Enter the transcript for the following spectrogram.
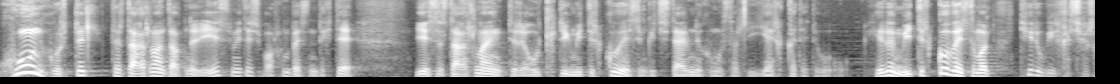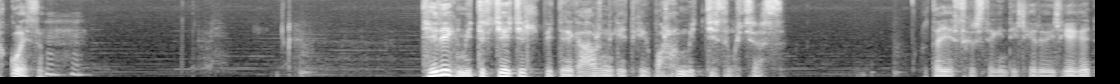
хүүн хүртэл тэр загалмаан завднаар Есүс мэдээж бурхан байсан. Гэхдээ Есүс загалмаан тэр өвдөлтийг мэдрэхгүй байсан гэж нэг хүмүүс бол ярих гэдэг. Хэрэв мэдрэхгүй байсан бол тэр үгийг хашгирахгүй байсан. Тэрийг мэдэрч ээжл биднийг аварна гэдгийг бурхан мэдчихсэн учраас одоо Есүс Христийг энэ дэлхээр үйлгээгээд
